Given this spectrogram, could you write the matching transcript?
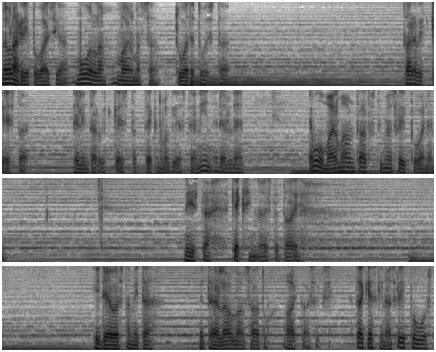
me ollaan riippuvaisia muualla maailmassa tuotetuista tarvikkeista, elintarvikkeista, teknologiasta ja niin edelleen. Ja muu maailma on taatusti myös riippuvainen niistä keksinnöistä tai ideoista, mitä me täällä ollaan saatu aikaiseksi. Tämä keskinäisriippuvuus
